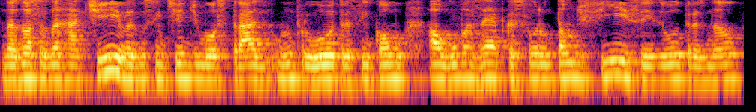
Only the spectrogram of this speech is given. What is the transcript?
nas nossas narrativas, no sentido de mostrar um para o outro, assim como algumas épocas foram tão difíceis, outras não.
